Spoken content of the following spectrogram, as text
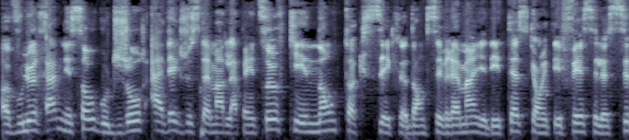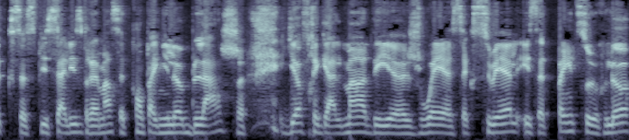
a voulu ramener ça au goût du jour avec justement de la peinture qui est non toxique. Donc c'est vraiment, il y a des tests qui ont été faits. C'est le site qui se spécialise vraiment cette compagnie-là, Blash. Il offre également des euh, jouets euh, sexuels et cette peinture-là,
